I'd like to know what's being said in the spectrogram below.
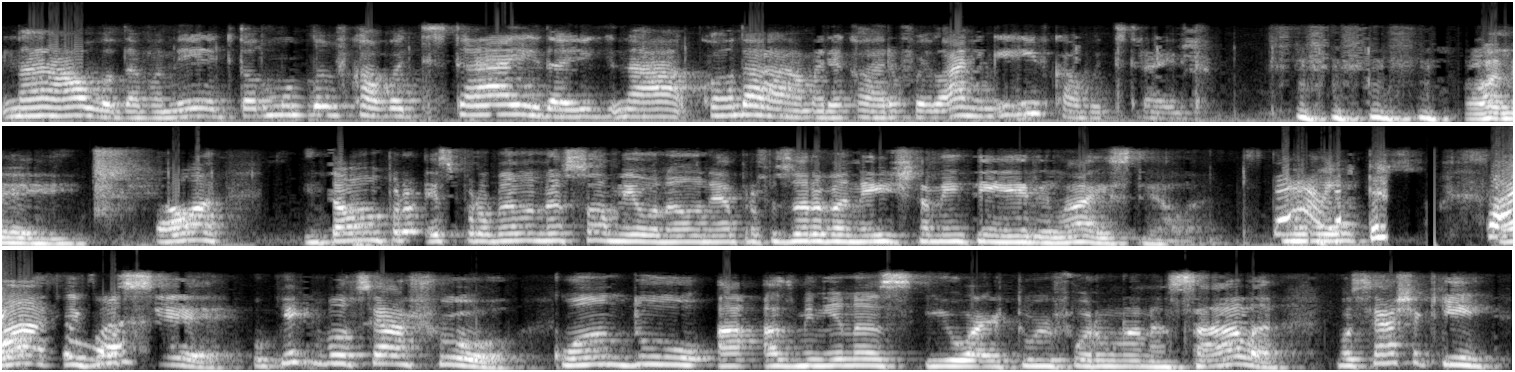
na aula da Vanessa, todo mundo ficava distraído. Aí, na, quando a Maria Clara foi lá, ninguém ficava distraído. Olha aí. Então, então esse problema não é só meu, não, né? A professora Vaneide também tem ele lá, Estela. Muito. Só Ah, e você? O que, que você achou quando a- as meninas e o Arthur foram lá na sala? Você acha que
